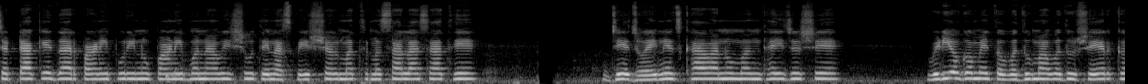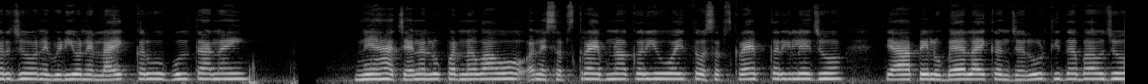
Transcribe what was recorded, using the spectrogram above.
ચટાકેદાર પાણીપુરીનું પાણી બનાવીશું તેના સ્પેશિયલ મસાલા સાથે, જે જોઈને જ ખાવાનું મન થઈ જશે. વીડિયો ગમે તો વધુમાં વધુ શેર કરજો અને વિડીયોને લાઇક કરવું ભૂલતા નહીં. ને હા ચેનલ ઉપર નવા હો અને સબસ્ક્રાઈબ ન કર્યું હોય તો સબસ્ક્રાઈબ કરી લેજો. ત્યાં આપેલું બેલ આઇકન જરૂરથી દબાવજો,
